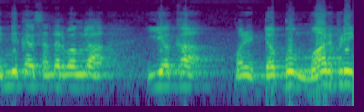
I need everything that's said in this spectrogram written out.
ఎన్నికల సందర్భంలో ఈ యొక్క మరి డబ్బు మార్పిడి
